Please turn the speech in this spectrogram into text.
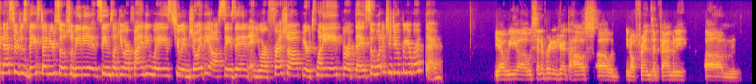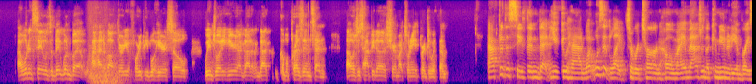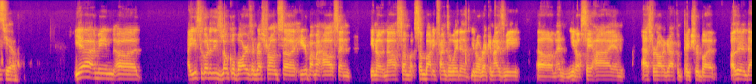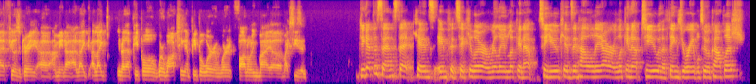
Nestor, just based on your social media, it seems like you are finding ways to enjoy the off season and you are fresh off your 28th birthday. So what did you do for your birthday? Yeah, we uh, we celebrated here at the house uh, with you know friends and family. Um, I wouldn't say it was a big one, but I had about 30 or 40 people here, so we enjoyed it here. I got I got a couple presents, and I was just happy to share my 28th birthday with them after the season that you had, what was it like to return home? I imagine the community embraced you. Yeah, I mean, uh, I used to go to these local bars and restaurants uh, here by my house, and you know, now some somebody finds a way to you know recognize me um, and you know say hi and ask for an autograph and picture. But other than that, it feels great. Uh, I mean, I, I, like I like you know that people were watching and people were were following my uh, my season. Do you get the sense that kids in particular are really looking up to you, kids in Hialeah are looking up to you and the things you were able to accomplish?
